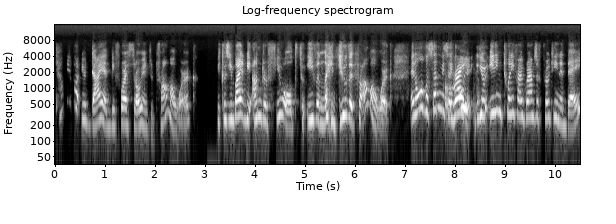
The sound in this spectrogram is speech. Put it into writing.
tell me about your diet before I throw you into trauma work because you might be underfueled to even like do the trauma work. And all of a sudden it's like, oh, you're eating 25 grams of protein a day.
